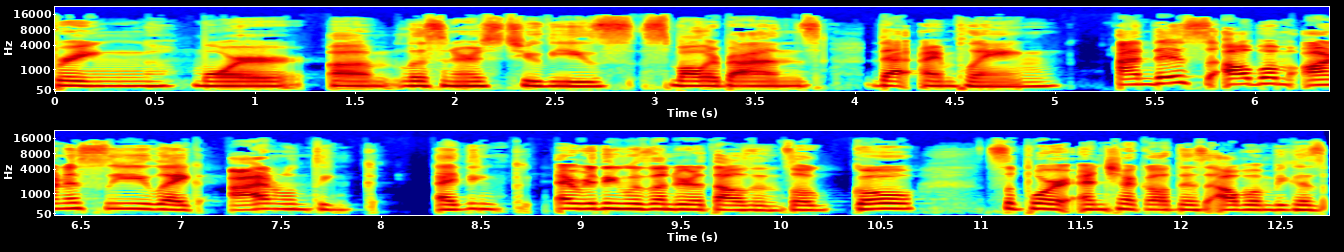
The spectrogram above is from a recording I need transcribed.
bring more um, listeners to these smaller bands that I'm playing. And this album, honestly, like I don't think I think everything was under a thousand. So go support and check out this album because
